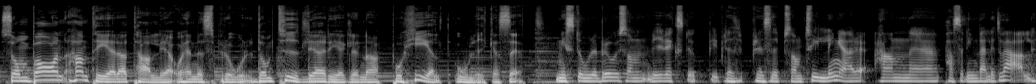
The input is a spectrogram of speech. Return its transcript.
Som barn hanterar Talja och hennes bror de tydliga reglerna på helt olika sätt. Min storebror som vi växte upp i princip som tvillingar, han eh, passade in väldigt väl.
